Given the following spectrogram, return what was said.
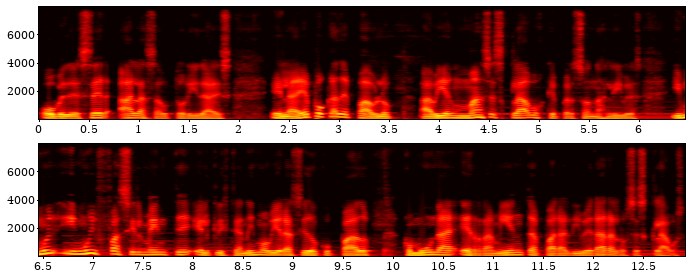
obedecer a las autoridades. En la época de Pablo habían más esclavos que personas libres y muy, y muy fácilmente el cristianismo hubiera sido ocupado como una herramienta para liberar a los esclavos.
